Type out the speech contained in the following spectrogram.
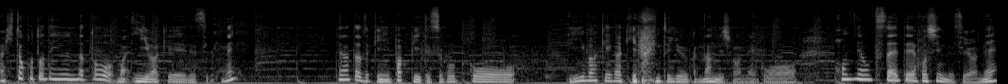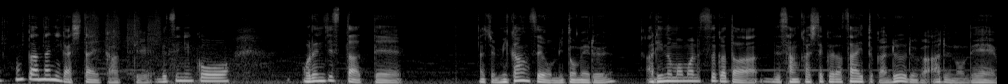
あ、一言で言うんだと、まあ、言い訳ですよね。ってなった時にパッピーってすごくこう言い訳が嫌いというか何でしょうね。こう本音を伝えてほしいんですよね。本当は何がしたいかっていう。別にこうオレンジスターって何でしょう未完成を認めるありのままの姿で参加してくださいとかルールがあるので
